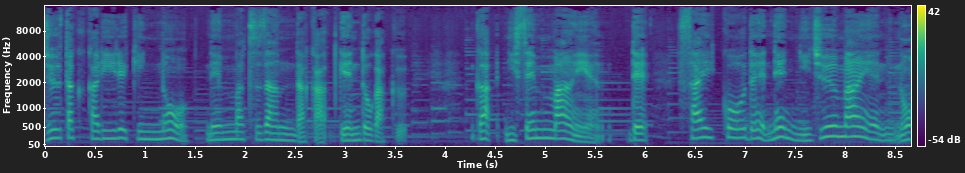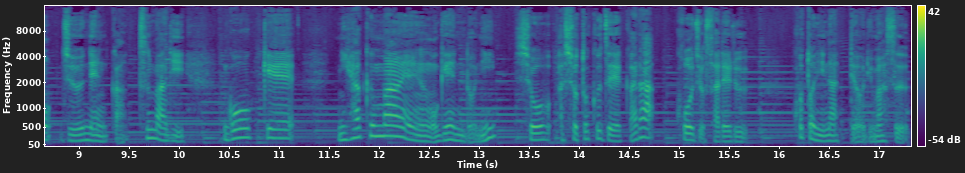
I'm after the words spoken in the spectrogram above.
住宅借入金の年末残高限度額が2000万円で最高で年20万円の10年間つまり合計200万円を限度に所所得税から控除されることになっております。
